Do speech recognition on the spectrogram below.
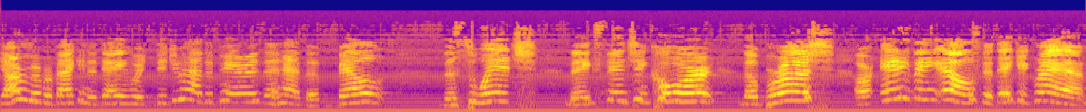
y'all remember back in the day where did you have the parents that had the belt, the switch, the extension cord, the brush, or anything else that they could grab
